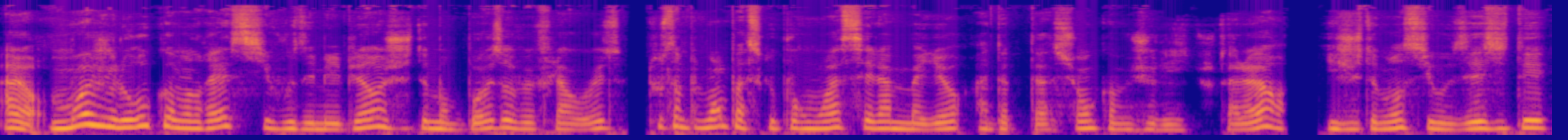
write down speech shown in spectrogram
Alors, moi, je le recommanderais si vous aimez bien justement Boys of the Flowers, tout simplement parce que pour moi, c'est la meilleure adaptation, comme je l'ai dit tout à l'heure. Et justement, si vous hésitez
